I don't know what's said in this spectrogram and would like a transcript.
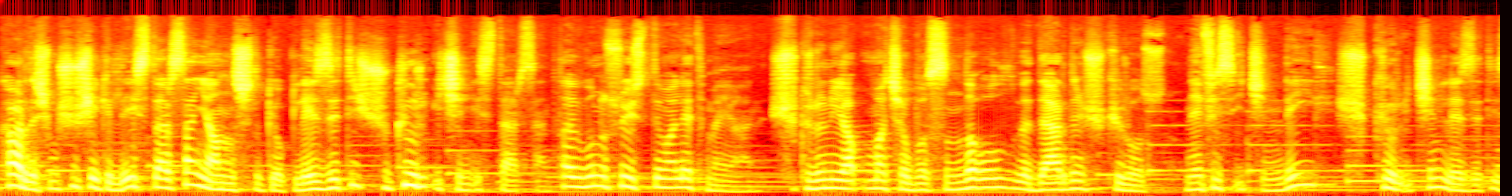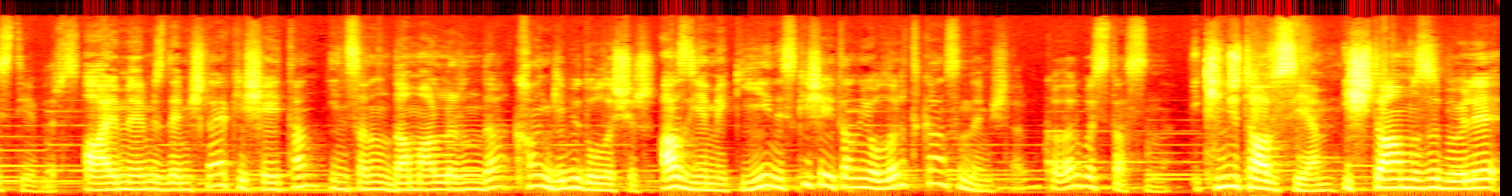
Kardeşim şu şekilde istersen yanlışlık yok. Lezzeti şükür için istersen. Tabi bunu suistimal etme yani. Şükrünü yapma çabasında ol ve derdin şükür olsun. Nefis için değil, şükür için lezzeti isteyebiliriz. Alimlerimiz demişler ki şeytan insanın damarlarında kan gibi dolaşır. Az yemek yiyiniz ki şeytanın yolları tıkansın demişler. Bu kadar basit aslında. İkinci tavsiyem iştahımızı böyle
